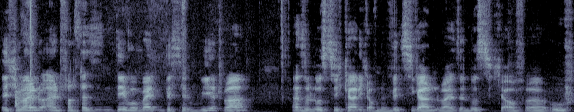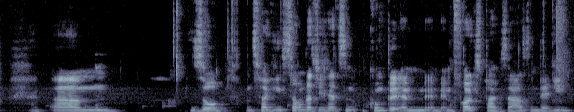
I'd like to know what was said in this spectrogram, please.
Ich meine nur einfach, dass es in dem Moment ein bisschen weird war. Also lustig gar nicht auf eine witzige Art und Weise, lustig auf, äh, uff. Ähm, so, und zwar ging es darum, dass ich letzten Kumpel im, im, im Volkspark saß in Berlin.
